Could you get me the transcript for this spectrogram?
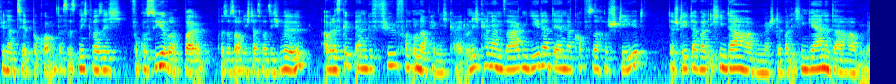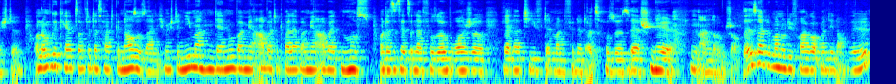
finanziert bekommen. Das ist nicht, was ich fokussiere, weil das ist auch nicht das, was ich will. Aber das gibt mir ein Gefühl von Unabhängigkeit. Und ich kann dann sagen, jeder, der in der Kopfsache steht, der steht da, weil ich ihn da haben möchte, weil ich ihn gerne da haben möchte. Und umgekehrt sollte das halt genauso sein. Ich möchte niemanden, der nur bei mir arbeitet, weil er bei mir arbeiten muss. Und das ist jetzt in der Friseurbranche relativ, denn man findet als Friseur sehr schnell einen anderen Job. Da ist halt immer nur die Frage, ob man den auch will.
